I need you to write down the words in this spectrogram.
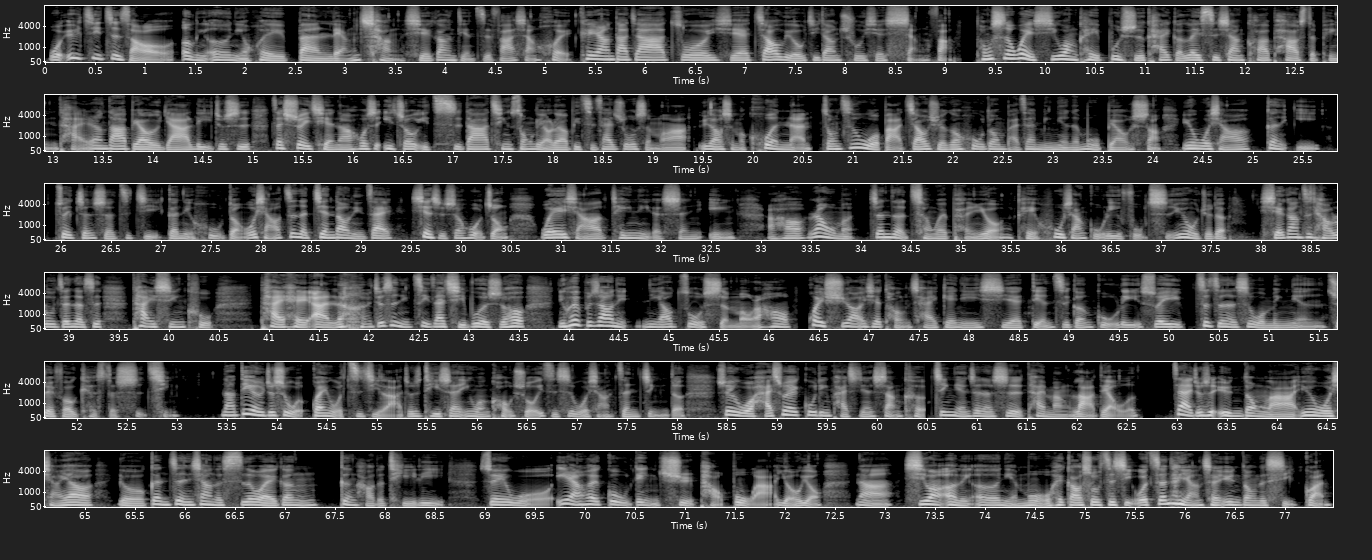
我预计至少二零二二年会办两场斜杠点子发想会，可以让大家做一些交流，激荡出一些想法。同时，我也希望可以不时开个类似像 Clubhouse 的平台，让大家不要有压力，就是在睡前啊，或是一周一次，大家轻松聊聊彼此在做什么啊，遇到什么困难。总之，我把教学跟互动摆在明年的目标上，因为我想要更以。最真实的自己跟你互动，我想要真的见到你在现实生活中，我也想要听你的声音，然后让我们真的成为朋友，可以互相鼓励扶持。因为我觉得斜杠这条路真的是太辛苦、太黑暗了。就是你自己在起步的时候，你会不知道你你要做什么，然后会需要一些同才给你一些点子跟鼓励。所以这真的是我明年最 focus 的事情。那第二个就是我关于我自己啦，就是提升英文口说，一直是我想增进的，所以我还是会固定排时间上课。今年真的是太忙落掉了。再来就是运动啦，因为我想要有更正向的思维跟更好的体力，所以我依然会固定去跑步啊、游泳。那希望二零二二年末我会告诉自己，我真的养成运动的习惯。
